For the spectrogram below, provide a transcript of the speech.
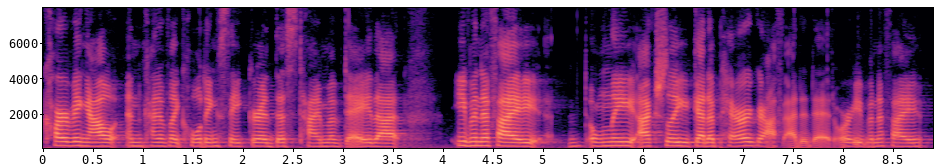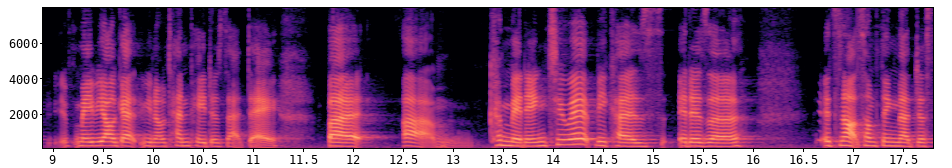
carving out and kind of like holding sacred this time of day that even if I only actually get a paragraph edited, or even if I, if maybe I'll get, you know, 10 pages that day, but um, committing to it because it is a, it's not something that just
